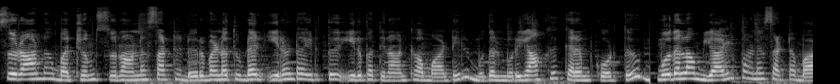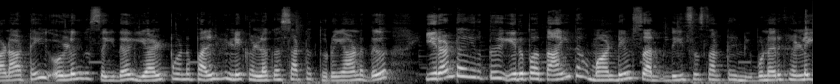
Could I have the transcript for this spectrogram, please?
சுரானா மற்றும் சுரானா சட்ட நிறுவனத்துடன் இரண்டாயிரத்து இருபத்தி நான்காம் ஆண்டில் முதல் முறையாக கரம் கோர்த்து முதலாம் யாழ்ப்பாண சட்ட மாநாட்டை ஒழுங்கு செய்த யாழ்ப்பாண பல்கலைக்கழக சட்டத்துறையானது இரண்டாயிரத்து இருபத்தைந்தாம் ஆண்டில் சர்வதேச சட்ட நிபுணர்களை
